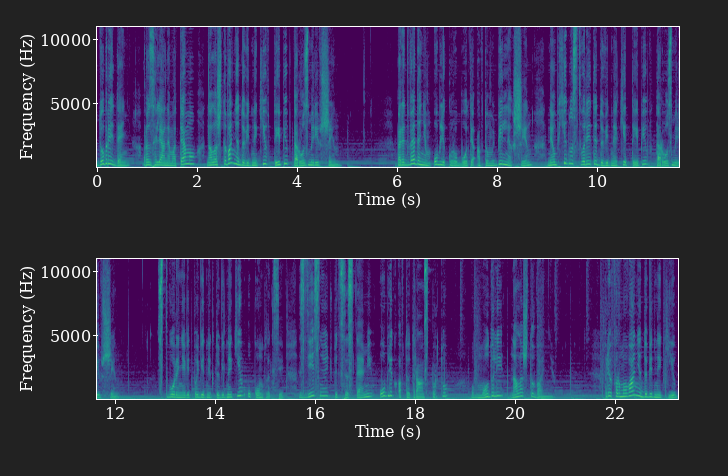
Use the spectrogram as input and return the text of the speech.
Добрий день! Розглянемо тему налаштування довідників типів та розмірів шин. Перед веденням обліку роботи автомобільних шин необхідно створити довідники типів та розмірів шин. Створення відповідних довідників у комплексі здійснюють в підсистемі облік автотранспорту в модулі налаштування. При формуванні довідників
